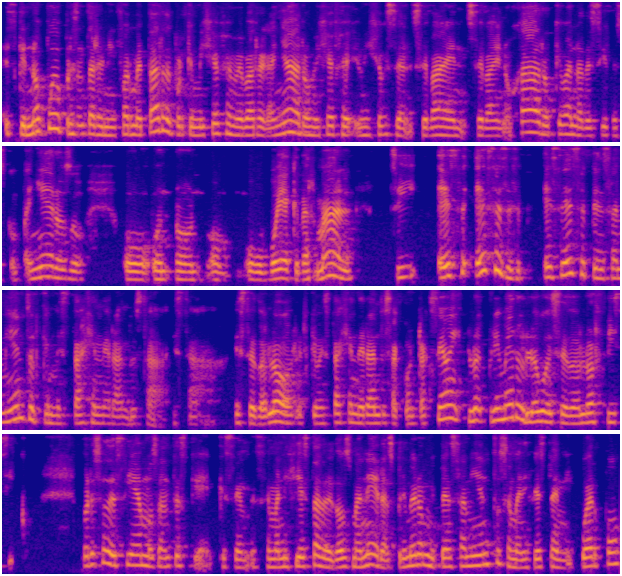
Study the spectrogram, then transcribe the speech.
Es que no puedo presentar el informe tarde porque mi jefe me va a regañar o mi jefe, mi jefe se, va, a enojar o qué van a decir mis compañeros o, voy a quedar mal. ¿sí? Es, es, ese, es ese pensamiento el que me está generando ese dolor, el que me está generando esa contracción, primero y luego ese dolor físico. Por eso decíamos antes que, se, manifiesta de dos maneras. Primero, mi pensamiento se manifiesta en mi cuerpo,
